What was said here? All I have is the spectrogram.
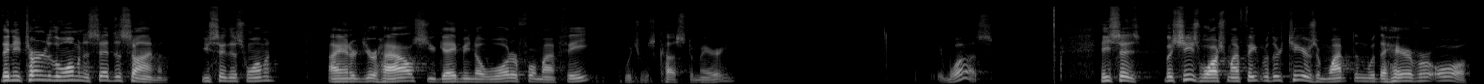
Then he turned to the woman and said to Simon, You see this woman? I entered your house. You gave me no water for my feet, which was customary. It was. He says, But she's washed my feet with her tears and wiped them with the hair of her oil.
